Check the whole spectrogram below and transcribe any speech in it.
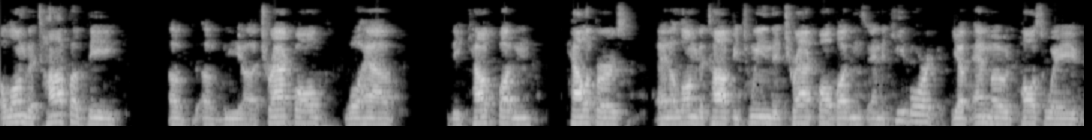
along the top of the of, of the uh, trackball, we'll have the calc button, calipers, and along the top between the trackball buttons and the keyboard, you have M mode, pulse wave,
